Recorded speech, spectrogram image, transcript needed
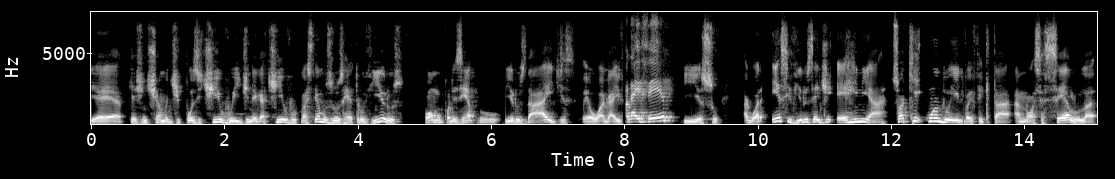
é, que a gente chama de positivo e de negativo. Nós temos os retrovírus, como, por exemplo, o vírus da AIDS, é o HIV. HIV. Isso. Agora, esse vírus é de RNA. Só que quando ele vai infectar a nossa célula,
